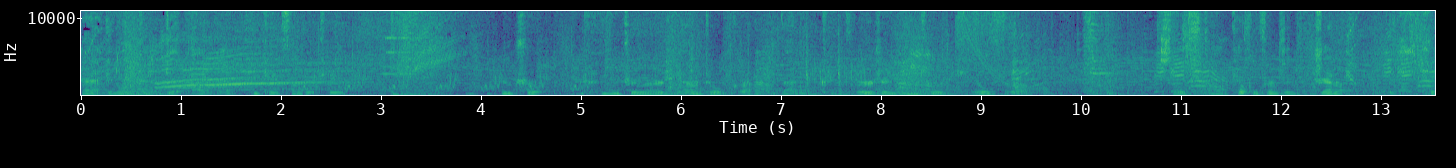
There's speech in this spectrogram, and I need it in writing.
Attack in order to get out of that PK Thunder too. Neutral neutral down tilt grab. That conversion into a kill throw. So strong. Kill confirms in general are just so,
